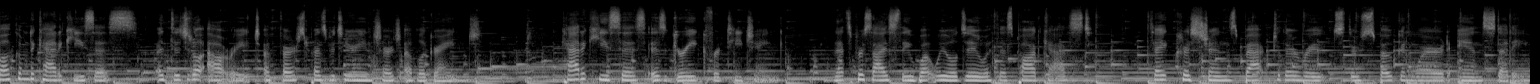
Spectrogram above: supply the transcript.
Welcome to Catechesis, a digital outreach of First Presbyterian Church of LaGrange. Catechesis is Greek for teaching. And that's precisely what we will do with this podcast take Christians back to their roots through spoken word and study.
